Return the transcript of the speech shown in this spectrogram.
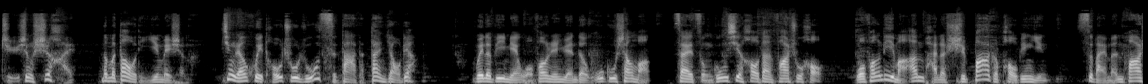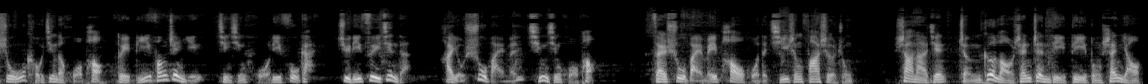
只剩尸骸。那么到底因为什么，竟然会投出如此大的弹药量？为了避免我方人员的无辜伤亡，在总攻信号弹发出后，我方立马安排了十八个炮兵营、四百门八十五口径的火炮对敌方阵营进行火力覆盖。距离最近的还有数百门轻型火炮。在数百枚炮火的齐声发射中，刹那间，整个老山阵地地动山摇，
